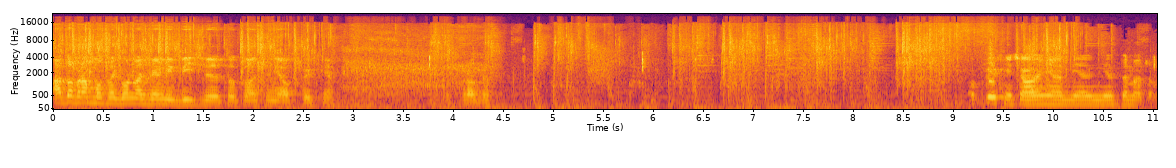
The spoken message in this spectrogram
A dobra, może go na ziemi bić, to to on się nie odpychnie. To progres. Odpychnie cię, ale nie, nie, nie z damage'em.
